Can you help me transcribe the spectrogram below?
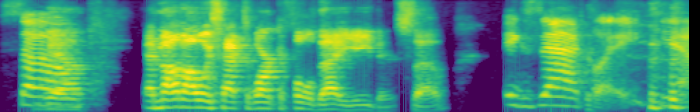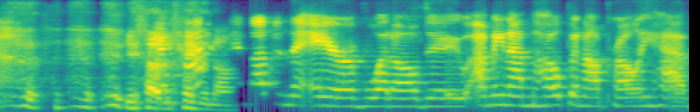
So yeah and not always have to work a full day either so. Exactly yeah. Yeah depending on up in the air of what i'll do. I mean i'm hoping i'll probably have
